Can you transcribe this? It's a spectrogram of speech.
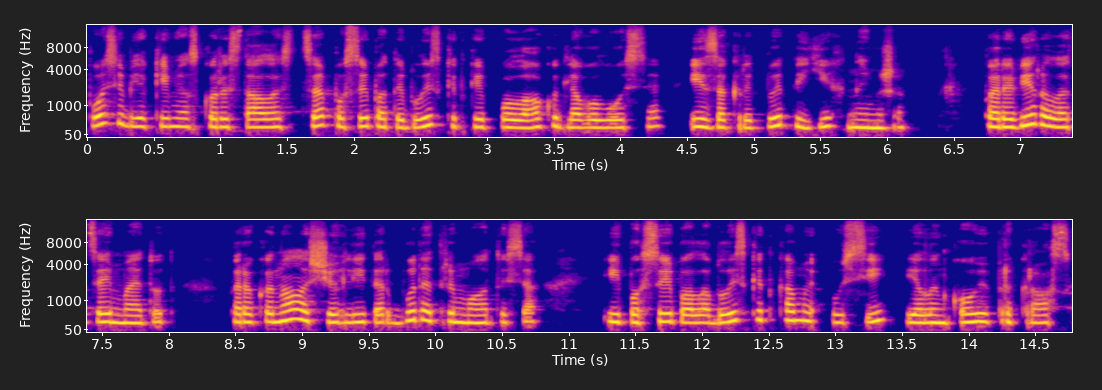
Спосіб, яким я скористалась, це посипати блискітки по лаку для волосся і закріпити їх ним же. Перевірила цей метод, переконала, що глітер буде триматися, і посипала блискітками усі ялинкові прикраси.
